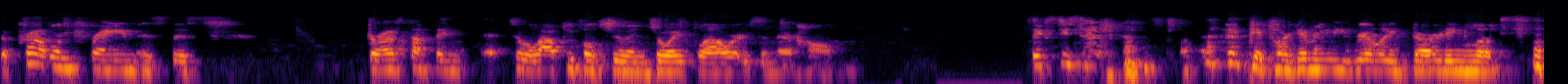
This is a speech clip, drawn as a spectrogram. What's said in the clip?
the problem frame is this, draw something to allow people to enjoy flowers in their home. 60 seconds. People are giving me really darting looks.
